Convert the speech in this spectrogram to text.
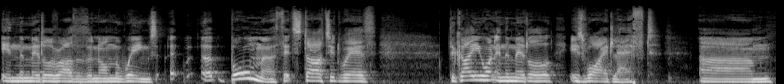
in the middle rather than on the wings. At, at Bournemouth, it started with the guy you want in the middle is wide left. Um,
